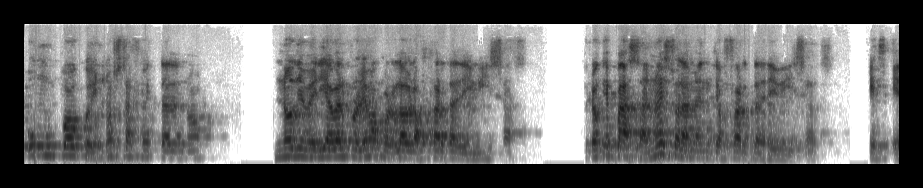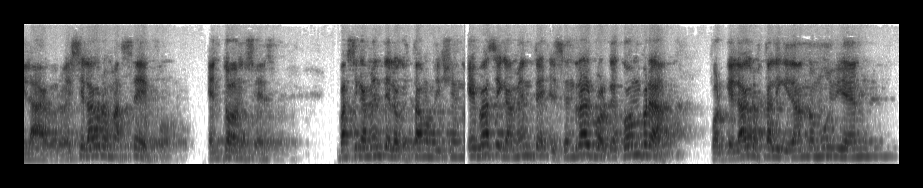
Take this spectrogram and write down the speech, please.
un poco y no se afecta, no, no debería haber problema por el lado de la oferta de divisas. Pero ¿qué pasa? No es solamente oferta de divisas, es el agro, es el agro más cepo. Entonces, básicamente lo que estamos diciendo es básicamente el central porque compra, porque el agro está liquidando muy bien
